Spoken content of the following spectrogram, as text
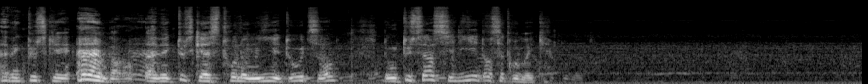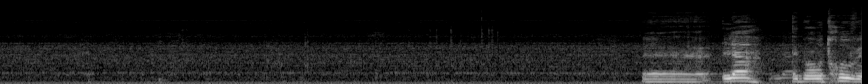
avec, tout ce qui est, avec tout ce qui est astronomie et tout ça. Donc, tout ça, c'est lié dans cette rubrique. Euh, là, eh ben, on trouve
